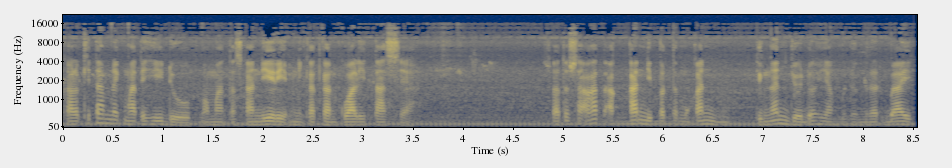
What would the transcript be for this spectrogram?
Kalau kita menikmati hidup memantaskan diri meningkatkan kualitas ya suatu saat akan dipertemukan dengan jodoh yang benar-benar baik.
